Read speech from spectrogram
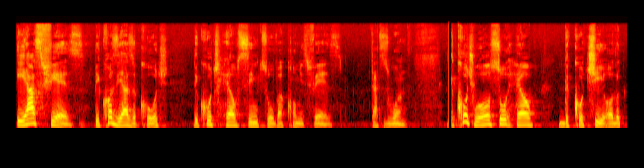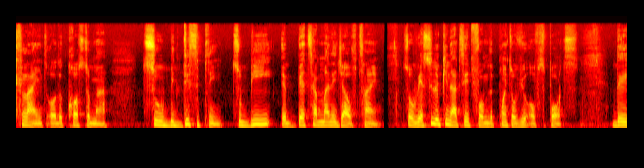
he has fears. Because he has a coach, the coach helps him to overcome his fears. That is one. The coach will also help the coachee or the client or the customer to be disciplined, to be a better manager of time. So we're still looking at it from the point of view of sports. The,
